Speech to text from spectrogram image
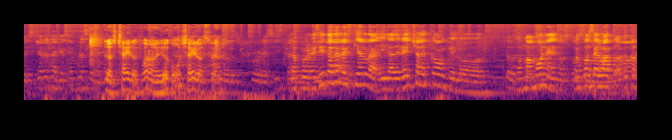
la izquierda es la que siempre se. Los chairos, bueno, yo digo como chairos, pero. Los progresistas. Los progresistas es la izquierda y la derecha es como que los, Los- los mamones, los los conservadores.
